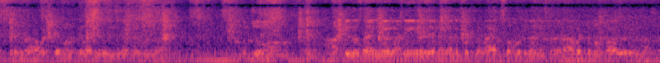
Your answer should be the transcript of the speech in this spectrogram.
ఇక్కడికి రాబట్టే మనకి ఇలా జరిగింది కానీ నిజంగా కొంచెం ఆర్థిక సాయంగా కానీ ఏదైనా కానీ కొంచెం లాయర్ సపోర్ట్ కానీ ఇక్కడ రాబట్టే మనకు అలా జరిగింది అన్న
